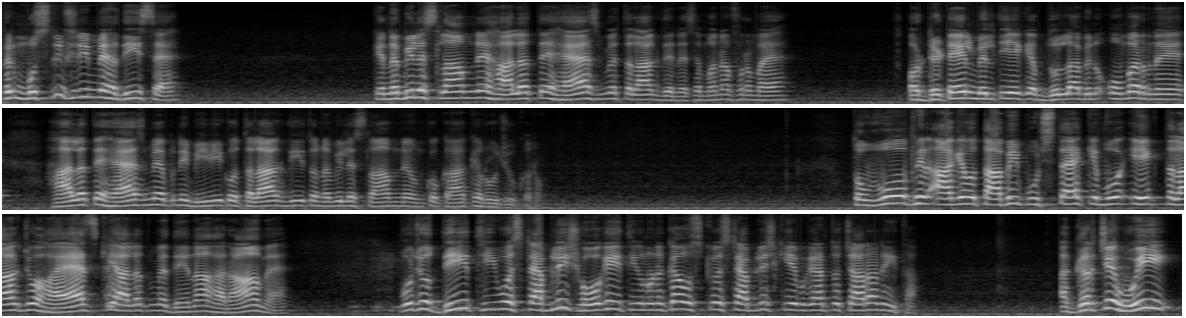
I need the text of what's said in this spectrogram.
پھر مسلم شریف میں حدیث ہے کہ نبی علیہ السلام نے حالت حیض میں طلاق دینے سے منع فرمایا اور ڈیٹیل ملتی ہے کہ عبداللہ بن عمر نے حالت حیض میں اپنی بیوی کو طلاق دی تو نبی علیہ السلام نے ان کو کہا کہ رجوع کرو۔ تو وہ پھر آگے وہ تابی پوچھتا ہے کہ وہ ایک طلاق جو حیض کی حالت میں دینا حرام ہے وہ جو دی تھی وہ اسٹیبلش ہو گئی تھی، انہوں نے کہا اس کو اسٹیبلش کیے بغیر تو چارہ نہیں تھا۔ اگرچہ ہوئی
